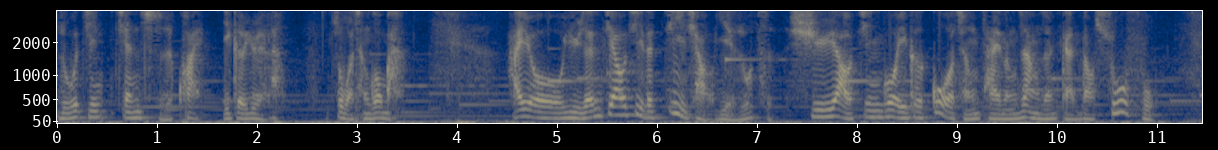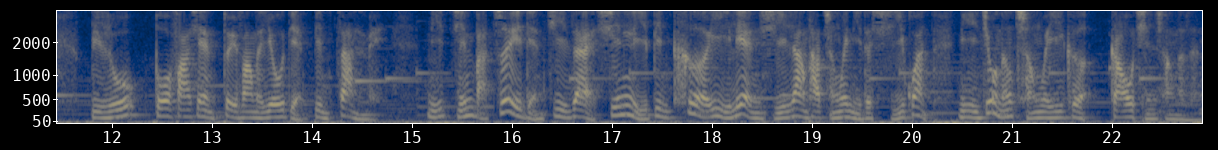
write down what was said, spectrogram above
如今坚持快一个月了，祝我成功吧。还有与人交际的技巧也如此，需要经过一个过程才能让人感到舒服。比如多发现对方的优点并赞美，你仅把这一点记在心里并刻意练习，让它成为你的习惯，你就能成为一个高情商的人。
